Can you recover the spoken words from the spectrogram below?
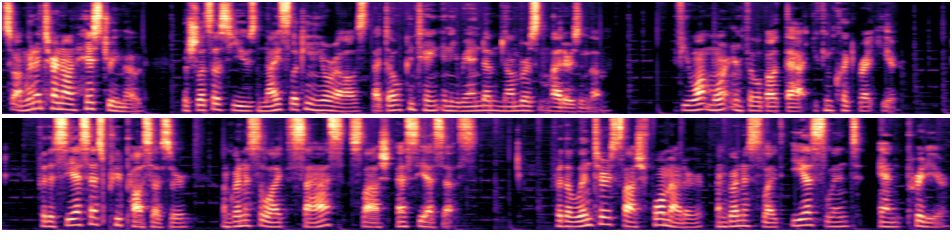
So I'm going to turn on history mode, which lets us use nice looking URLs that don't contain any random numbers and letters in them. If you want more info about that, you can click right here. For the CSS preprocessor, I'm going to select Sass slash SCSS. For the linter slash formatter, I'm going to select ESLint and Prettier.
